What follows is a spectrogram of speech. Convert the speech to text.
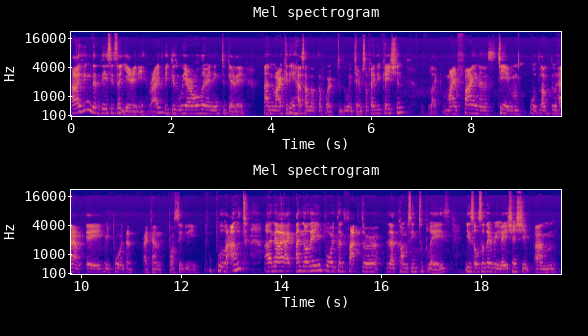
I think that this is a journey, right? Because we are all learning together and marketing has a lot of work to do in terms of education. Like my finance team would love to have a report that i can possibly pull out. And I, another important factor that comes into place is also the relationship um,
